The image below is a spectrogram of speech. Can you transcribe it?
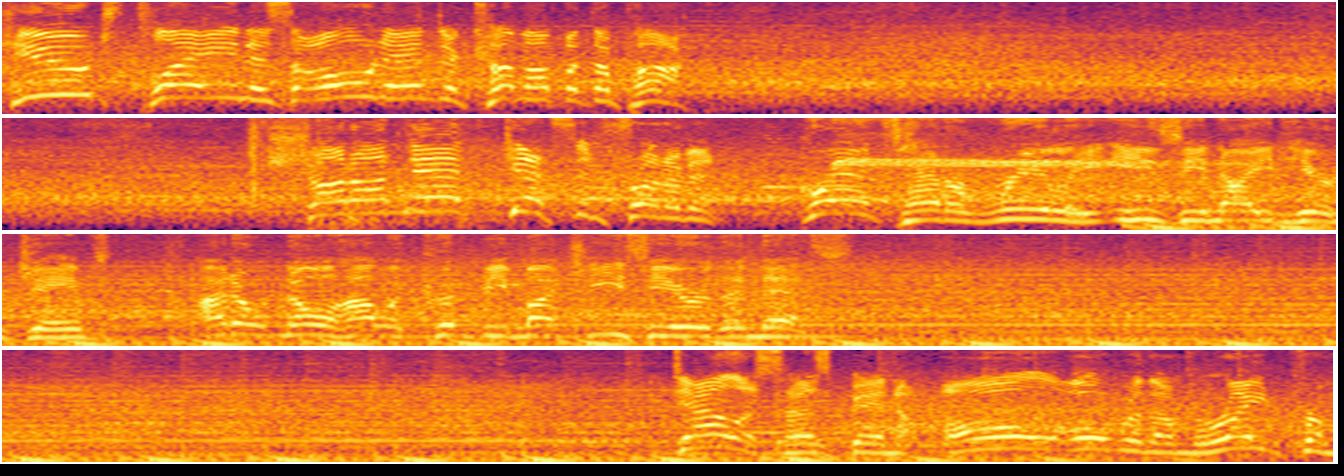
Huge play in his own end to come up with the puck. Shot on net, gets in front of it. Grant's had a really easy night here, James. I don't know how it could be much easier than this. Dallas has been all over them right from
